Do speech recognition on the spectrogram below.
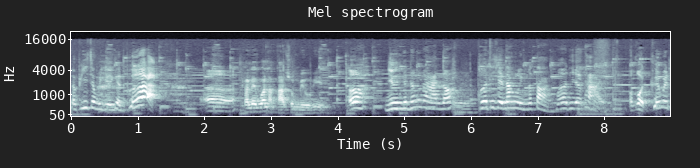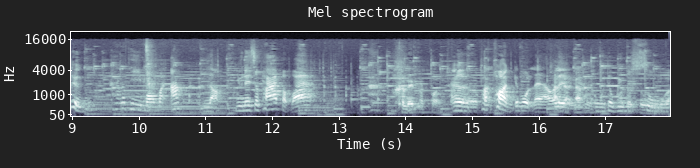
แล้วพี่จะมายืนกันเพื่อ เออเขาเรียกว่าหลับตาชมวิวพี่ เออ ยืนกันทั้งนานเนาะเออเพื่อที่จะนั่งริมหน้าต่างเพื่อที่จะถ่าย ปรากฏขึ้นไปถึง5นาทีมองมาอะเหรออยู่ในสภาพแบบว่าเขาเรียกพักผ่อนเออพักผ่อนกันหมดแล้วอะไรอย่างเงี้ยใช่ๆโอ้แต่วิวมันจะสสวว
